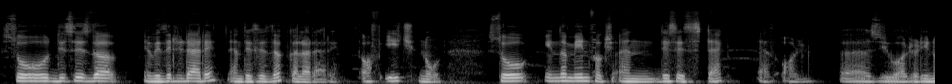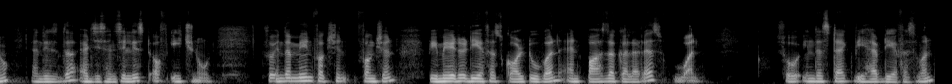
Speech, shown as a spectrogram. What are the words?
So this is the visited array and this is the color array of each node. So in the main function and this is stack as all as you already know and this is the adjacency list of each node. So in the main function function we made a dfs call to 1 and pass the color as 1 so in the stack we have dfs1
